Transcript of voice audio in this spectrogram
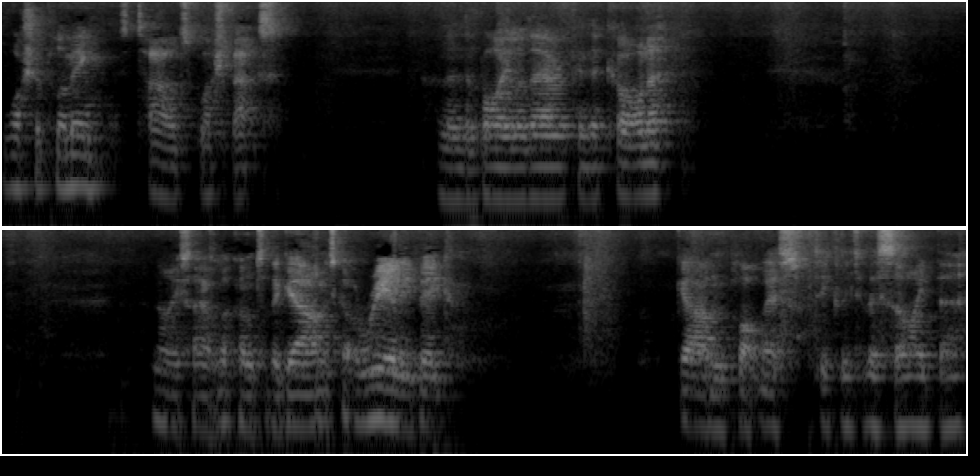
Washer plumbing. It's tiled splashbacks and then the boiler there up in the corner. Nice outlook onto the garden. It's got a really big garden plot this, particularly to the side there.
